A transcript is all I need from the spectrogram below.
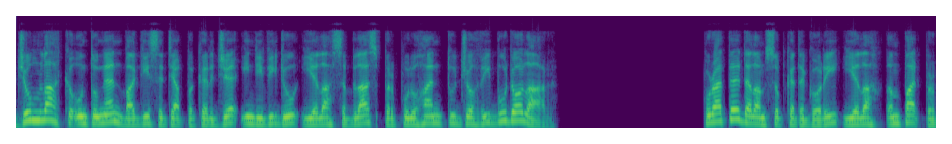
Jumlah keuntungan bagi setiap pekerja individu ialah 11.7 ribu dolar. Purata dalam subkategori ialah 4.2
